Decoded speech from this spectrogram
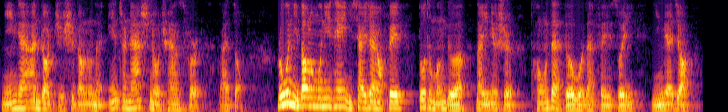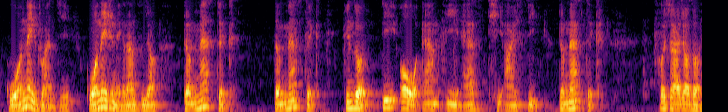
你应该按照指示当中的 international transfer 来走。如果你到了慕尼黑，你下一站要飞多特蒙德，那一定是同在德国在飞，所以你应该叫。国内转机，国内是哪个单词？叫 domestic，domestic 拼作 d o m e s t i c，domestic 合起来叫做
